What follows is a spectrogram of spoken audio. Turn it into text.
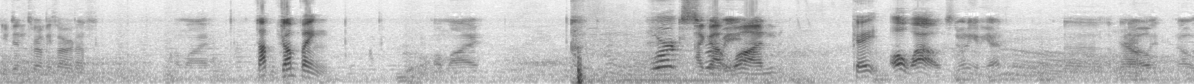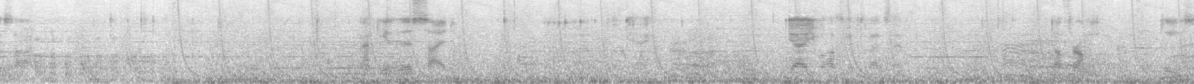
You didn't throw me far enough. Oh my. Stop jumping. Oh my. Works! I got me. one. Okay. Oh wow, it's doing it again? Uh, No. No, no, it's not. I have to get to this side. Okay. Yeah, you will have to get to that side. Don't throw me, please.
